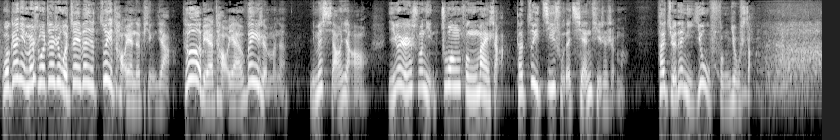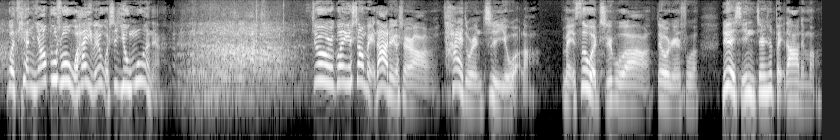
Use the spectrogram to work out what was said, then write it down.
我跟你们说，这是我这辈子最讨厌的评价，特别讨厌。为什么呢？你们想想啊，一个人说你装疯卖傻，他最基础的前提是什么？他觉得你又疯又傻。我天，你要不说，我还以为我是幽默呢。就是关于上北大这个事儿啊，太多人质疑我了。每次我直播啊，都有人说：“刘雪琴，你真是北大的吗？”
